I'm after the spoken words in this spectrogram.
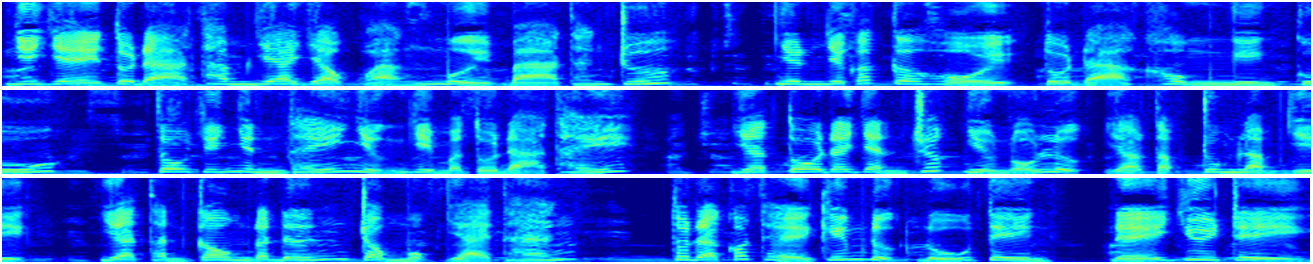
Vì vậy tôi đã tham gia vào khoảng 13 tháng trước. Nhìn vào các cơ hội tôi đã không nghiên cứu. Tôi chỉ nhìn thấy những gì mà tôi đã thấy. Và tôi đã dành rất nhiều nỗ lực vào tập trung làm việc. Và thành công đã đến trong một vài tháng. Tôi đã có thể kiếm được đủ tiền để duy trì.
